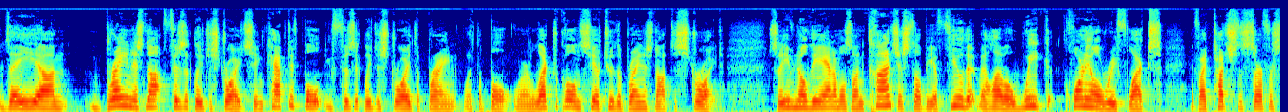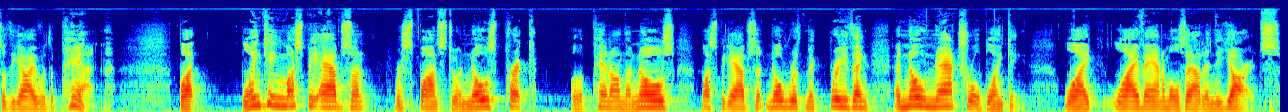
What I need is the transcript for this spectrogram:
the um, brain is not physically destroyed. So in captive bolt, you physically destroy the brain with the bolt. Where in electrical and CO2, the brain is not destroyed. So even though the animal's unconscious, there'll be a few that will have a weak corneal reflex if I touch the surface of the eye with a pen. But blinking must be absent. Response to a nose prick with a pin on the nose must be absent. No rhythmic breathing and no natural blinking like live animals out in the yards.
